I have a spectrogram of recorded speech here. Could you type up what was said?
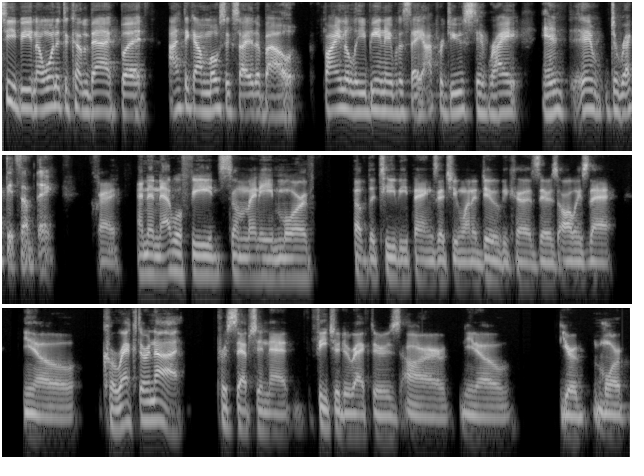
TV and I wanted to come back, but I think I'm most excited about finally being able to say I produced it right and, and directed something. Right. And then that will feed so many more of the TV things that you want to do because there's always that, you know, correct or not, perception that feature directors are, you know, your more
